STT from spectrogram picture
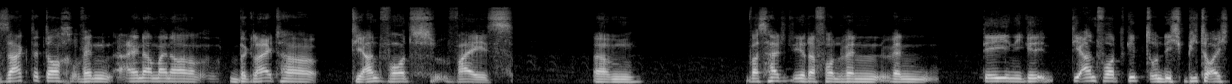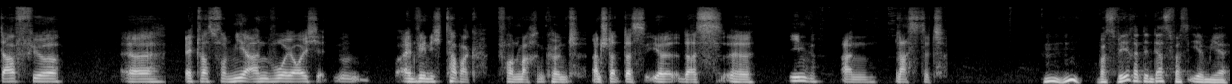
sagtet doch, wenn einer meiner Begleiter die Antwort weiß, ähm, was haltet ihr davon, wenn, wenn derjenige die Antwort gibt und ich biete euch dafür äh, etwas von mir an, wo ihr euch äh, ein wenig Tabak von machen könnt, anstatt dass ihr das äh, ihm anlastet. Mhm. Was wäre denn das, was ihr mir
